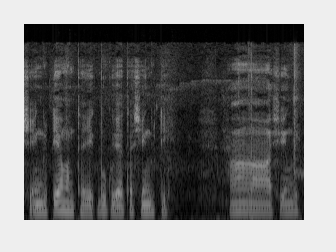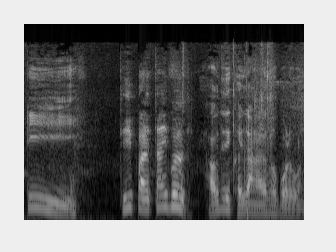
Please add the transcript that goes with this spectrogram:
शेंगटी आहे म्हणता एक बघूया आता शेंगटी. हा शेंगटी. ती पळताय बघ. हा तिथे खाई जाणार तो पळवून.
